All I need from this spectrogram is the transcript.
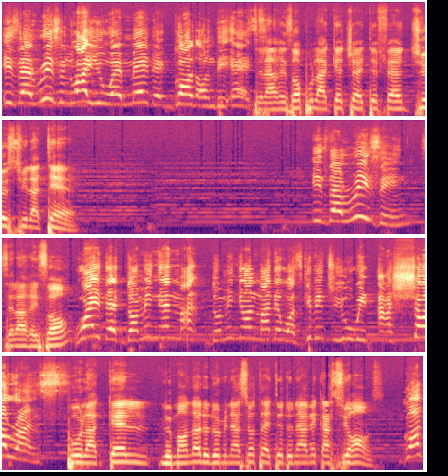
Is the reason why you were made a God on the C'est la raison pour laquelle tu as été fait un Dieu sur la terre. You with assurance. pour laquelle le mandat de domination t'a été donné avec assurance. God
